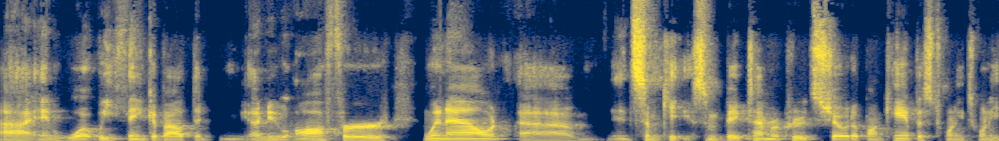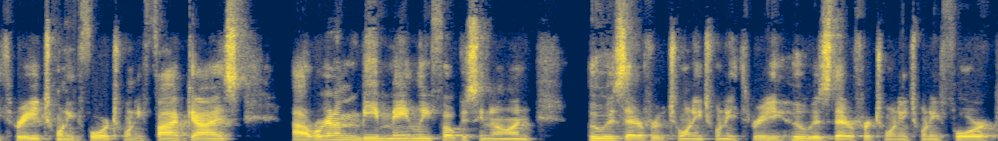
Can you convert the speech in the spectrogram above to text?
uh, and what we think about the a new offer went out. Um, some some big time recruits showed up on campus 2023, 24, 25 guys. Uh, we're going to be mainly focusing on who is there for 2023, who is there for 2024,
